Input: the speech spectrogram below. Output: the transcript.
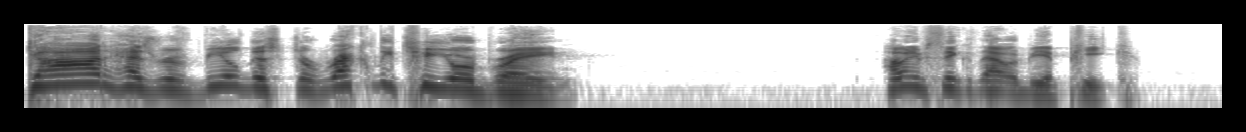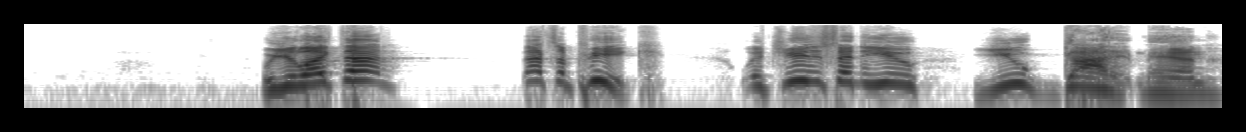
God has revealed this directly to your brain. How many of you think that would be a peak? Would you like that? That's a peak. If Jesus said to you, You got it, man.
